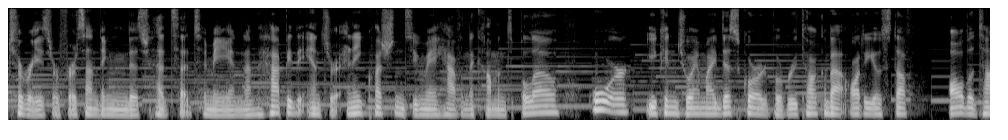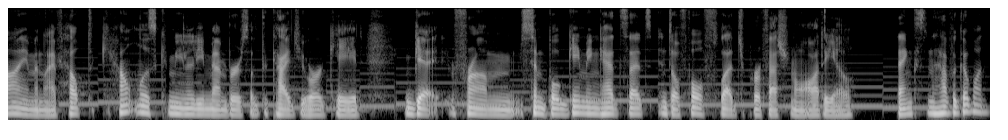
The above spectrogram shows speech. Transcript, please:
to Razer for sending this headset to me, and I'm happy to answer any questions you may have in the comments below, or you can join my Discord where we talk about audio stuff all the time, and I've helped countless community members of the Kaiju Arcade get from simple gaming headsets into full fledged professional audio. Thanks and have a good one.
